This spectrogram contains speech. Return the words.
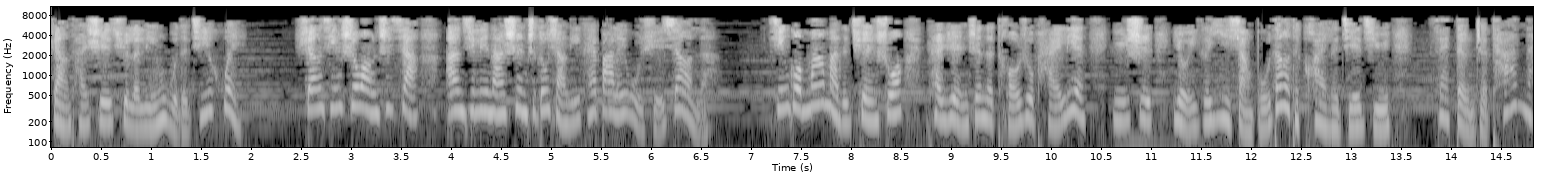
让她失去了领舞的机会。伤心失望之下，安吉丽娜甚至都想离开芭蕾舞学校了。经过妈妈的劝说，她认真的投入排练，于是有一个意想不到的快乐结局在等着她呢。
